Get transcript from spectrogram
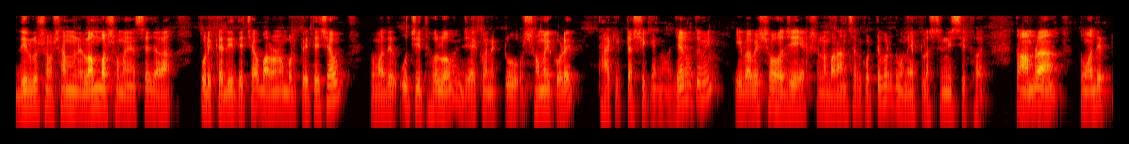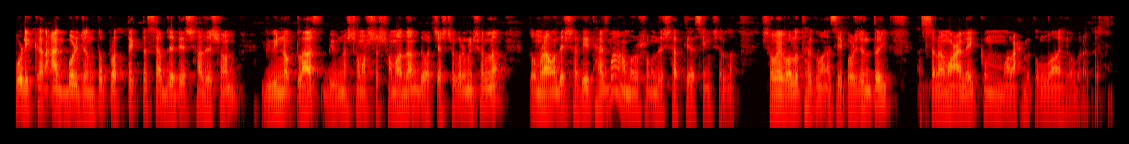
দীর্ঘ সময় সামনে লম্বা সময় আছে, যারা পরীক্ষা দিতে চাও ভালো নম্বর পেতে চাও, তোমাদের উচিত হলো যে এখন একটু সময় করে তাহাকিকটা শিখে নেওয়া যেন তুমি? এইভাবে সহজে একশো নম্বর আনসার করতে পারো, তোমার এ প্লাসটা নিশ্চিত হয়। তো আমরা তোমাদের পরীক্ষার আগ পর্যন্ত প্রত্যেকটা সাবজেক্টের সাজেশন বিভিন্ন ক্লাস বিভিন্ন সমস্যার সমাধান দেওয়ার চেষ্টা করব ইনশাল্লাহ। তোমরা আমাদের সাথেই থাকব, আমরাও তোমাদের সাথে আছি ইনশাল্লাহ। সবাই ভালো থাকো, আজ এই পর্যন্তই। আসসালামু আলাইকুম রহমতুল্লাহ বারাকাতু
